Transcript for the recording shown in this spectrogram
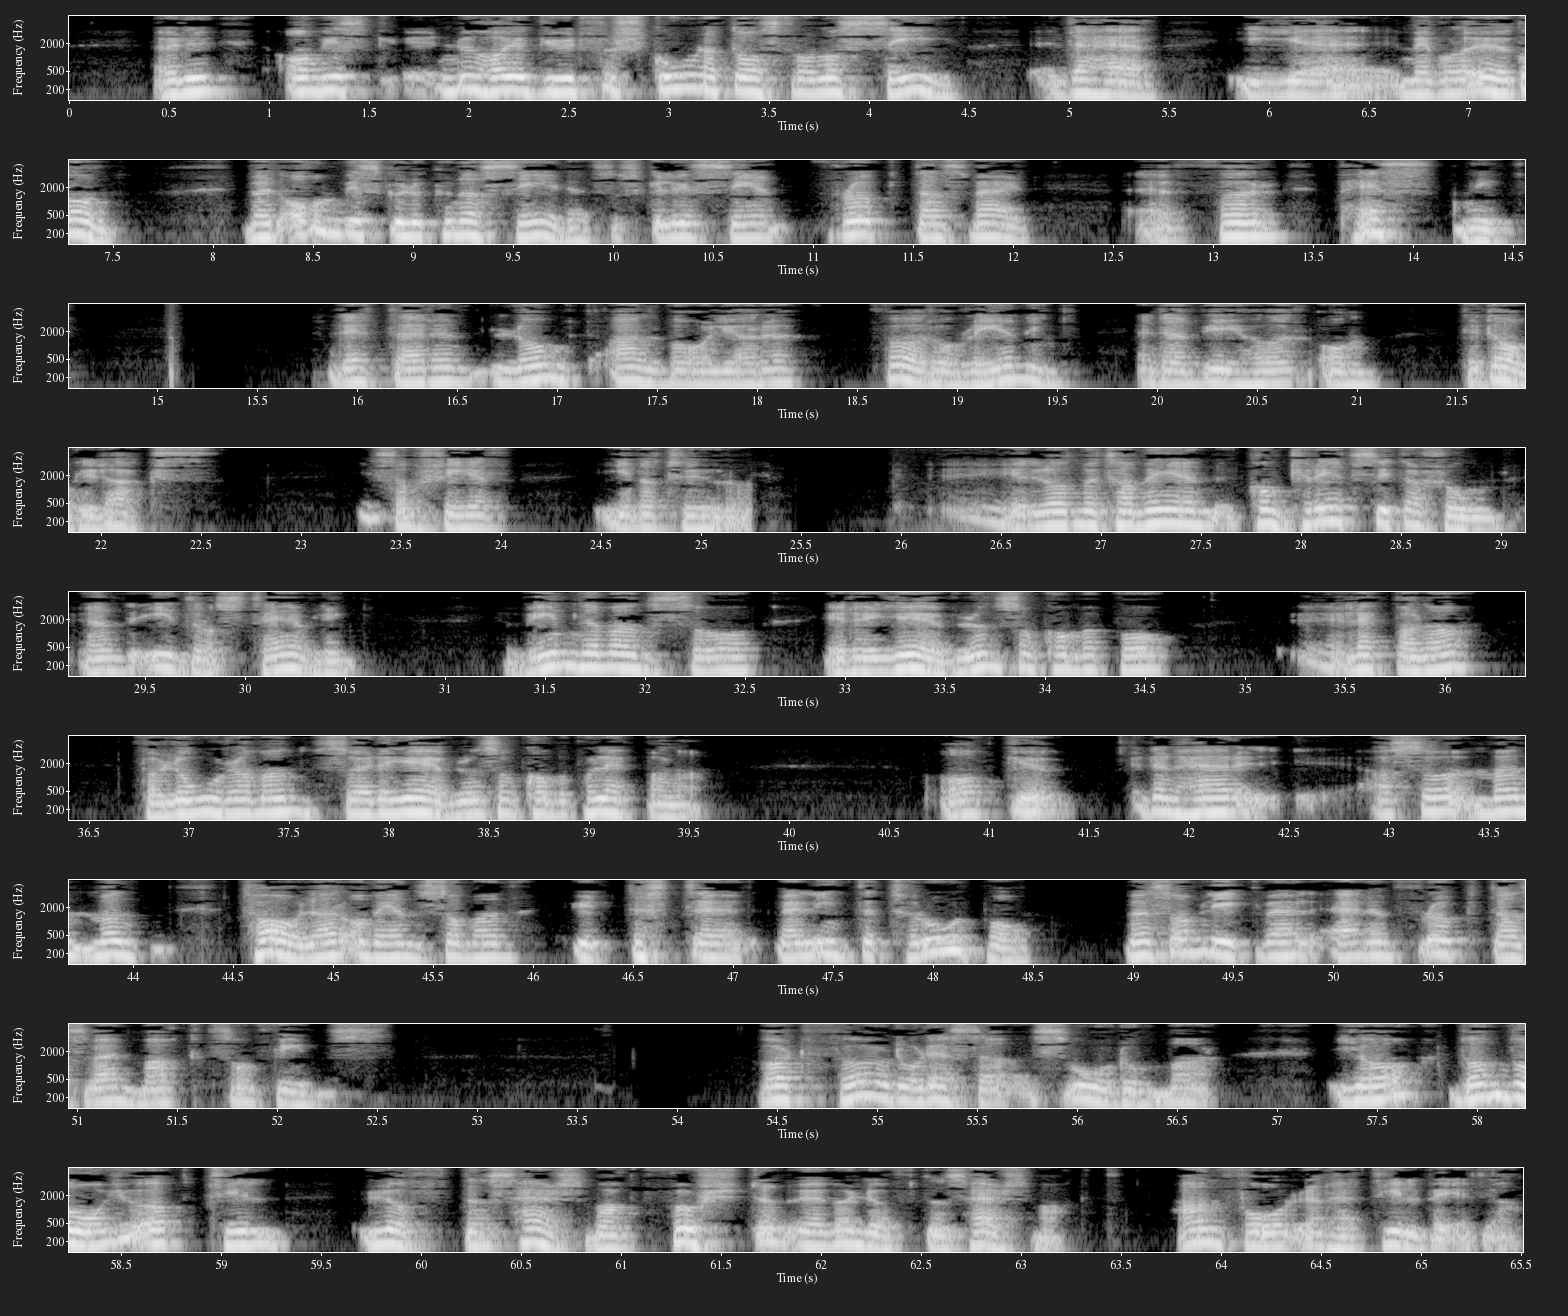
Om vi, nu har ju Gud förskonat oss från att se det här i, eh, med våra ögon. Men om vi skulle kunna se det så skulle vi se en fruktansvärd eh, förpestning. Detta är en långt allvarligare förorening än den vi hör om till dagligdags som sker i naturen. Eh, låt mig ta med en konkret situation, en idrottstävling. Vinner man så är det djävulen som kommer på eh, läpparna. Förlorar man så är det djävulen som kommer på läpparna. Och eh, den här, alltså man, man talar om en som man ytterst eh, väl inte tror på men som likväl är en fruktansvärd makt som finns. Vart för då dessa svordomar? Ja, de når ju upp till luftens härsmakt, försten över luftens härsmakt. Han får den här tillbedjan.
